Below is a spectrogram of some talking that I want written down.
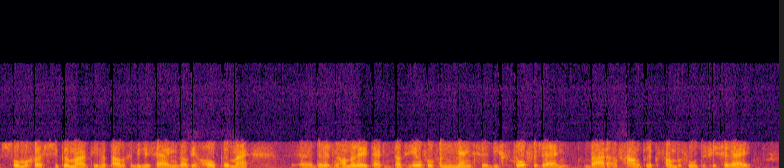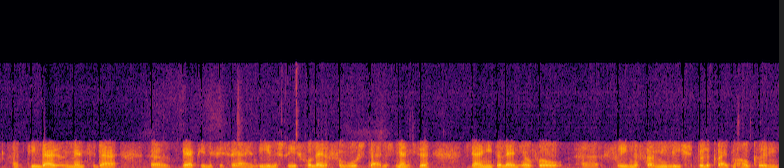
sommige supermarkten in bepaalde gebieden zijn wel weer open, maar eh, er is een andere realiteit. Dat heel veel van die mensen die getroffen zijn, waren afhankelijk van bijvoorbeeld de visserij. Tienduizenden mensen daar uh, werken in de visserij en die industrie is volledig verwoest daar. Dus mensen zijn niet alleen heel veel uh, vrienden, familie, spullen kwijt, maar ook hun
